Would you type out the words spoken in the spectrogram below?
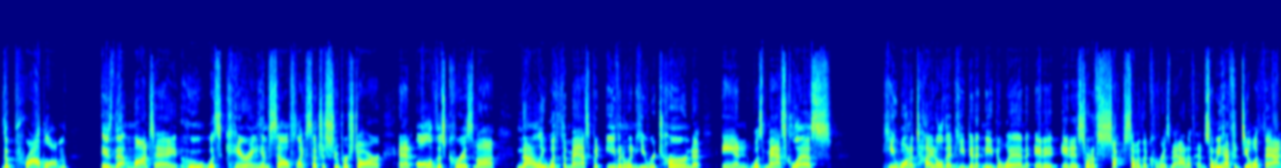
The problem is that Mante, who was carrying himself like such a superstar and had all of this charisma, not only with the mask, but even when he returned and was maskless, he won a title that he didn't need to win, and it it has sort of sucked some of the charisma out of him. So we have to deal with that,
